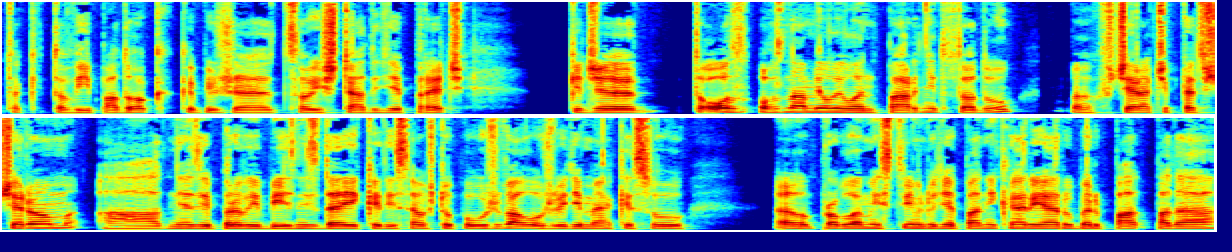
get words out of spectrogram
takýto výpadok, kebyže celý štát ide preč. Keďže to oznámili len pár dní dozadu, včera či predvčerom a dnes je prvý business day, kedy sa už to používalo, už vidíme, aké sú E, problémy s tým, ľudia panikária, Ruber padá,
